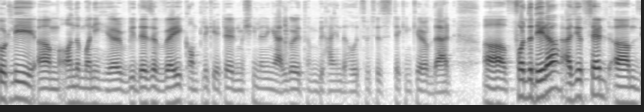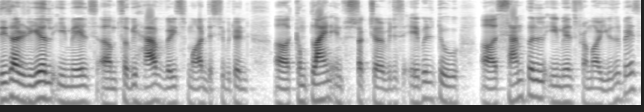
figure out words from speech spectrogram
totally um, on the money here. We, there's a very complicated machine learning algorithm behind the hoods, which is taking care of that. Uh, for the data, as you've said, um, these are real emails. Um, so we have very smart distributed uh, compliant infrastructure, which is able to uh, sample emails from our user base,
